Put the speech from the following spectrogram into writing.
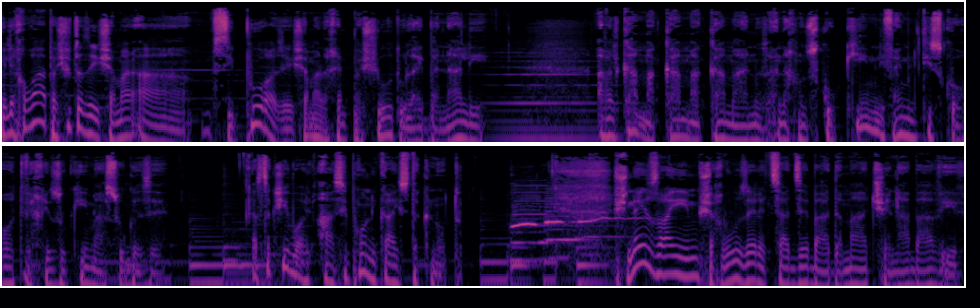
ולכאורה הפשוט הזה יישמע, הסיפור הזה יישמע לכם פשוט, אולי בנאלי, אבל כמה, כמה, כמה אנחנו זקוקים לפעמים לתזכורות וחיזוקים מהסוג הזה. אז תקשיבו, הסיפור נקרא הסתכנות. שני זרעים שכבו זה לצד זה באדמה עד שינה באביב.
